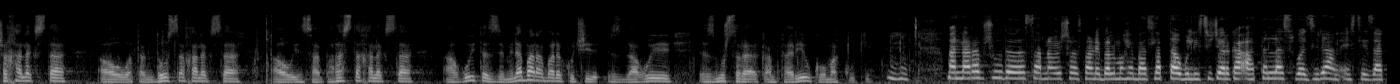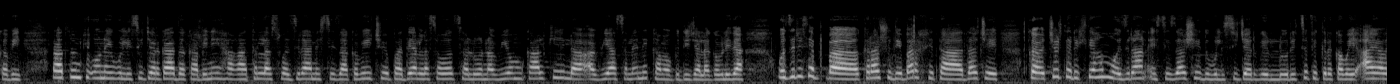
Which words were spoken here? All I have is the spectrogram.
ښه خلک سته او وطن دوسته خلک سته او انسان پرسته خلک سته هغوی ته زمینه برابره کړو چې هغوی زموږ سره همکاري او کومک وکړي مننه رب شو د سرنوشت ورځپاڼې بل مهم مطلب ته ولسي جرګه اتلس وزیران استیضا کوي راتلونکې اونۍ ولسي جرګه د کابینې هغه اتلس وزیران استیضا کوي چې په دیارلس سوه څلور نویم کال کې له اویا سلنې کمه بودیجه لګولې ده وزیري صاحب کرا شو دې برخې ته دا چې که چېرته رښتیا هم وزیران استیضا شي د ولسي جرګې لوري څه فکر کوئ آیا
